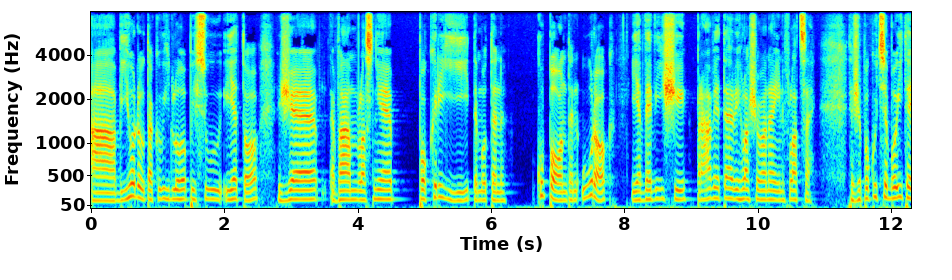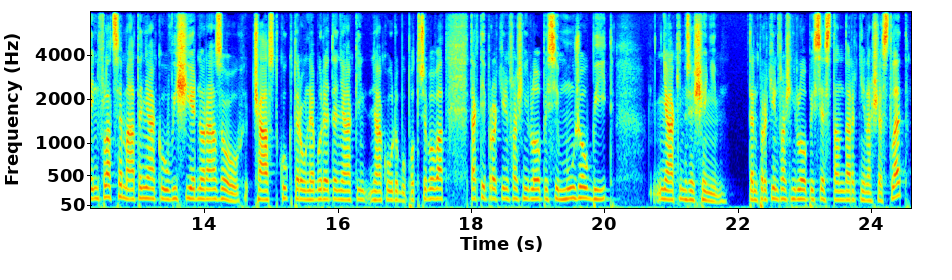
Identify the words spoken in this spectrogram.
A výhodou takových dluhopisů je to, že vám vlastně pokryjí, nebo ten kupon, ten úrok, je ve výši právě té vyhlašované inflace. Takže pokud se bojíte inflace, máte nějakou vyšší jednorázovou částku, kterou nebudete nějaký, nějakou dobu potřebovat, tak ty protiinflační dluhopisy můžou být nějakým řešením. Ten protiinflační dluhopis je standardně na 6 let,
